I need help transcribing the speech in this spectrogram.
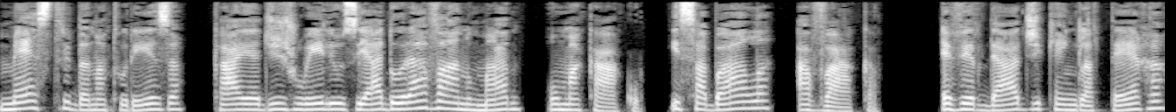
mestre da natureza, caia de joelhos e adorava Anuman, o macaco, e Sabala, a vaca. É verdade que a Inglaterra,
